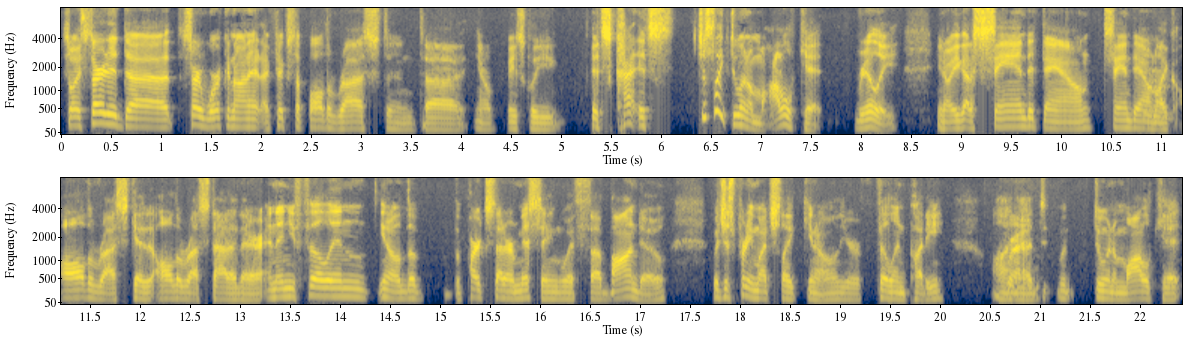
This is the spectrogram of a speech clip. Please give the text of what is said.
so I started uh, started working on it. I fixed up all the rust, and uh, you know, basically, it's kind it's just like doing a model kit, really. You know, you got to sand it down, sand down Mhm. like all the rust, get all the rust out of there, and then you fill in, you know, the the parts that are missing with uh, bondo, which is pretty much like you know your fill in putty on uh, d- doing a model kit.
